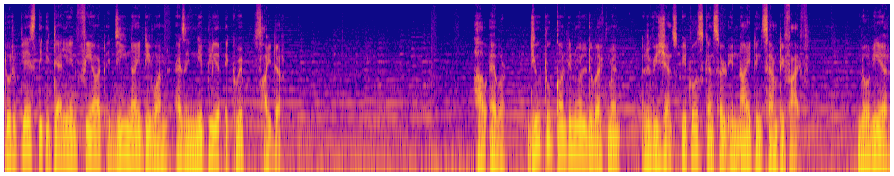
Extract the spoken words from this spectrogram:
to replace the Italian Fiat G91 as a nuclear-equipped fighter. However, due to continual development revisions, it was cancelled in 1975. Dornier,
